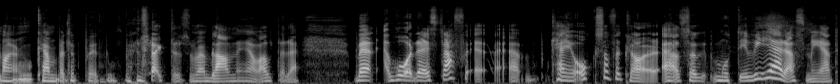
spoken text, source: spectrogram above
man kan betrakta det som en blandning av allt det där. Men hårdare straff eh, eh, kan ju också förklara, alltså motiveras med att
